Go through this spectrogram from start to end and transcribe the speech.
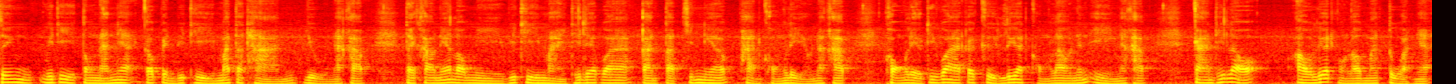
ซึ่งวิธีตรงนั้นเนี่ยก็เป็นวิธีมาตรฐานอยู่นะครับ แต่คราวนี้เรามีวิธีใหม่ที่เรียกว่าการตัดชิ้นเนื้อผ่านของเหลวนะครับ ของเหลวที่ว่าก็คือเลือดของเรานั่นเองนะครับ การที่เรา เอาเลือดของเรามาตรวจเนี่ย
